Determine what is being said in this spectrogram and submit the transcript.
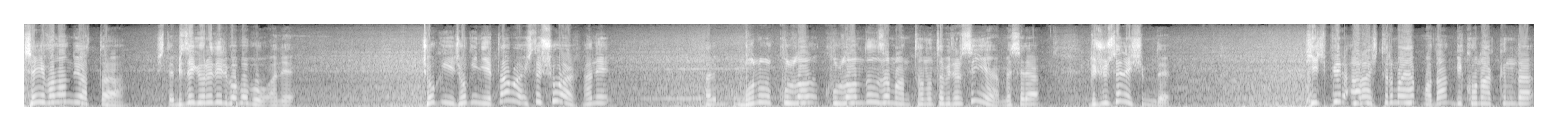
Şey falan diyor hatta. İşte bize göre değil baba bu. Hani çok iyi, çok iyi niyetli ama işte şu var. Hani hani bunu kullan kullandığın zaman tanıtabilirsin ya. Mesela düşünsene şimdi. Hiçbir araştırma yapmadan bir konu hakkında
